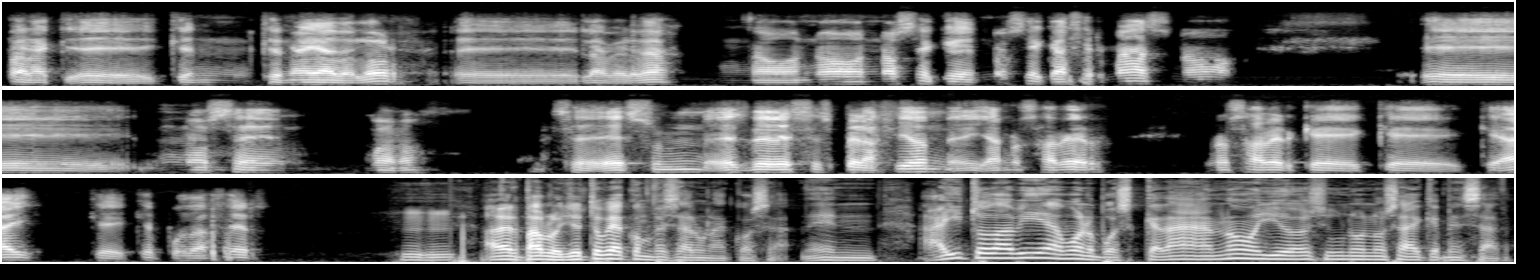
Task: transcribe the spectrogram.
para que, que, no haya dolor, eh, la verdad no, no, no sé qué, no sé qué hacer más, no, eh, no sé, bueno, es un, es de desesperación de ya no saber, no saber qué, qué, hay, qué, qué, puedo hacer. A ver, Pablo, yo te voy a confesar una cosa. En, ahí todavía, bueno, pues quedan hoyos uno no sabe qué pensar.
